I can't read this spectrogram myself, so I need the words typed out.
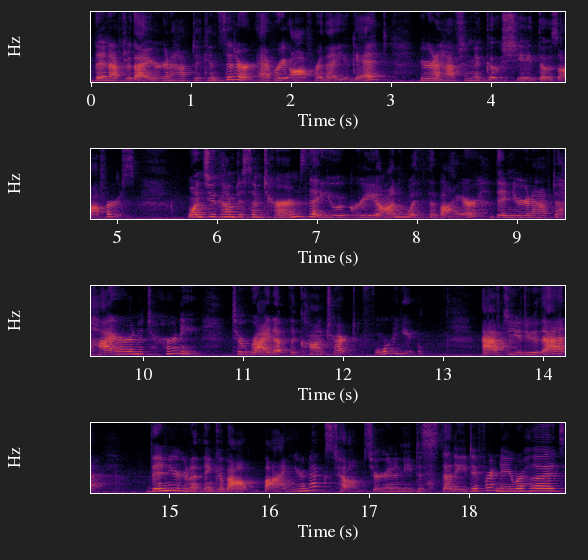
then after that, you're gonna have to consider every offer that you get. You're gonna have to negotiate those offers. Once you come to some terms that you agree on with the buyer, then you're gonna have to hire an attorney to write up the contract for you. After you do that, then you're gonna think about buying your next home. So you're gonna need to study different neighborhoods,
